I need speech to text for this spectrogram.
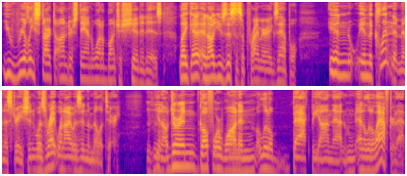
you really start to understand what a bunch of shit it is. Like uh, and I'll use this as a primary example. In in the Clinton administration was right when I was in the military. You know, during Gulf War 1 and a little back beyond that and, and a little after that.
